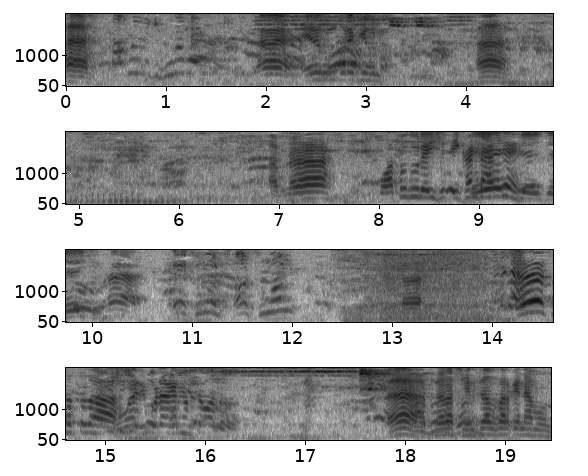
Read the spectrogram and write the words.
হ্যাঁ। পাগল নাকি বুড়ো বড় হ্যাঁ। আপনারা কত দূর এই এইখানটা আছে? এই যে, এই যে। এই যে হ্যাঁ। হ্যাঁ আপনারা সেন্ট্রাল পার্কে নামুন।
